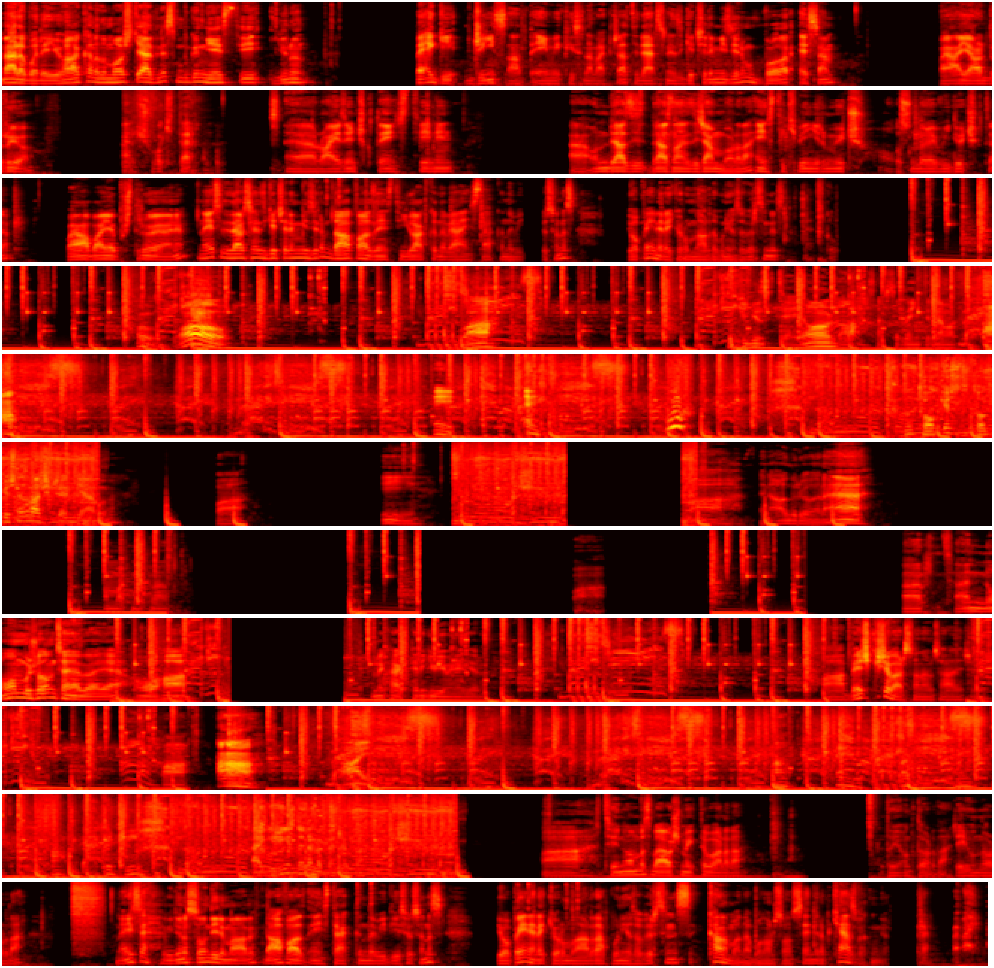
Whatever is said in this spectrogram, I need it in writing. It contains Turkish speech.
Merhaba Reyuha kanalıma hoş geldiniz. Bugün YST Yun'un Baggy Jeans adlı MVT'sine bakacağız. Dilerseniz geçelim izleyelim. Buralar SM bayağı yardırıyor. Yani şu vakitler e, Ryzen çıktı NCT'nin e, onu biraz birazdan izleyeceğim bu arada. NCT 2023 olsun böyle bir video çıktı. Bayağı bayağı yapıştırıyor yani. Neyse dilerseniz geçelim izleyelim. Daha fazla NCT U hakkında veya NCT hakkında video istiyorsanız video beğenerek yorumlarda bunu yazabilirsiniz. Let's go. Oh, wow. Vah. Çok iyi gözüküyor. Ah saçlar renklerine bak. Ah. Hey. Hey. Huh. Bu Tokyo, Tokyo ne zaman çıkacak ya bu? Vah. İyi. Ah, fena duruyorlar ha. Sen ne olmuş oğlum sana böyle? Oha. Anime karakteri gibi yemin ediyorum. Aa 5 kişi var sanırım sadece. Aa. Aa. Ay. Aa. Ey, bak. Aa, Baggy jeans. Ne demek acaba? Aa, T'nin olması bayağı hoşuma gitti bu arada. Duyong da orada, Ceyhun da orada. Neyse, videonun sonu değilim abi. Daha fazla Insta hakkında video istiyorsanız video beğenerek yorumlarda bunu yazabilirsiniz. Kanalıma da abone olursanız sevinirim. Kendinize bakın. Görüşmek üzere. Bay.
